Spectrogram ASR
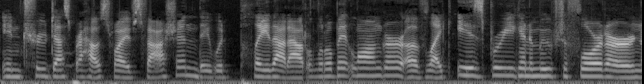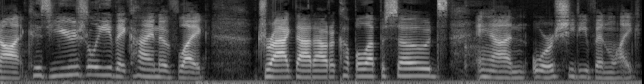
in true Desperate Housewives fashion, they would play that out a little bit longer. Of like, is Bree gonna move to Florida or not? Because usually they kind of like drag that out a couple episodes, and or she'd even like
